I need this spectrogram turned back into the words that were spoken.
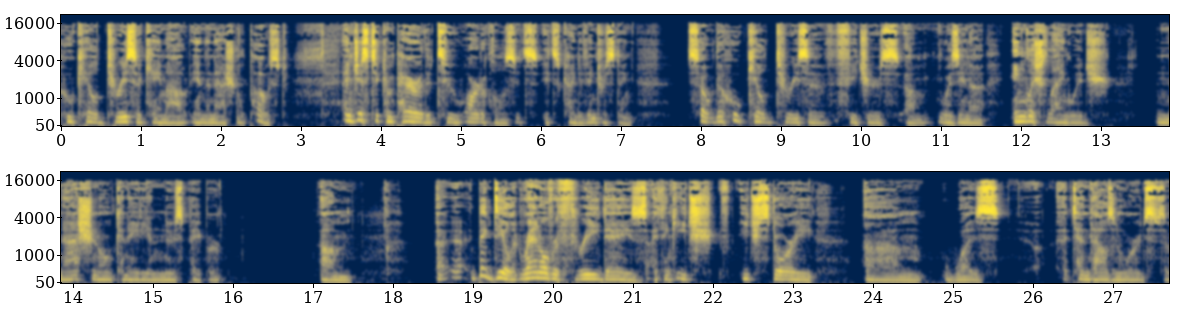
Who Killed Theresa came out in the National Post. And just to compare the two articles, it's it's kind of interesting. So the Who Killed Theresa features um, was in a English language national Canadian newspaper. Um, big deal. It ran over three days. I think each each story um, was uh, ten thousand words. So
